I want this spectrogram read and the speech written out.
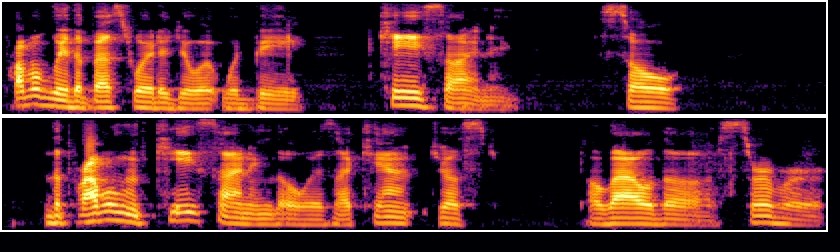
probably the best way to do it would be key signing. So the problem with key signing though is I can't just allow the server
